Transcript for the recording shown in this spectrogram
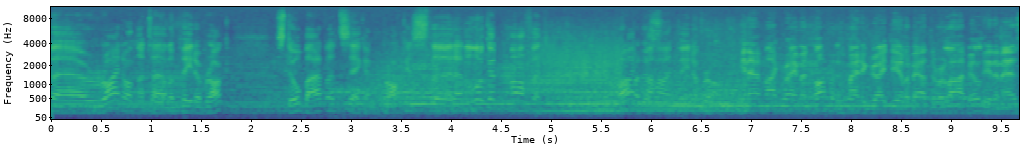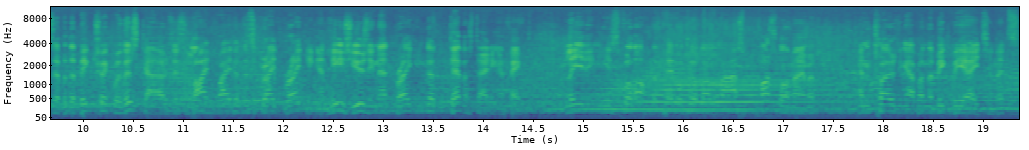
uh, right on the tail of Peter Brock. Still Bartlett second. Brock is third, and look at Moffat right behind Peter Brock. You know, Mike Raymond Moffat has made a great deal about the reliability of the Mazda, but the big trick with this car is its lightweight and its great braking, and he's using that braking to devastating effect, leaving his foot off the pedal till the last possible moment and closing up on the big V8. And it's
